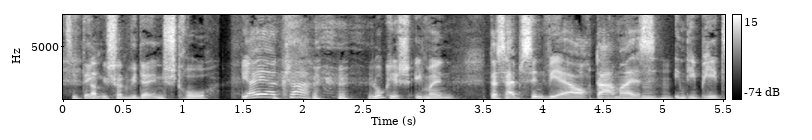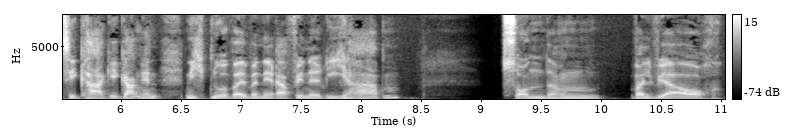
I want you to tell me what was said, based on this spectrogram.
Sie denken da, schon wieder in Stroh. Ja, ja, klar. Logisch. Ich meine, deshalb sind wir ja auch damals mhm. in die PCK gegangen. Nicht nur, weil wir eine Raffinerie haben, sondern weil wir auch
